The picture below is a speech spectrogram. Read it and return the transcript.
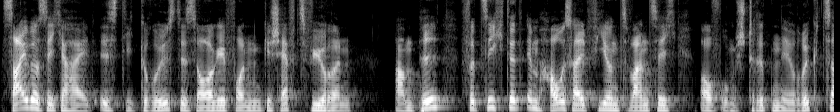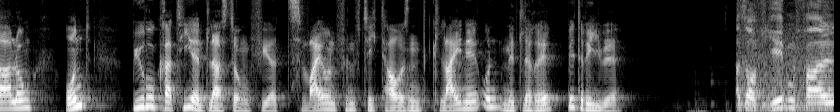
Cybersicherheit ist die größte Sorge von Geschäftsführern. Ampel verzichtet im Haushalt 24 auf umstrittene Rückzahlung und Bürokratieentlastung für 52.000 kleine und mittlere Betriebe. Also auf jeden Fall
